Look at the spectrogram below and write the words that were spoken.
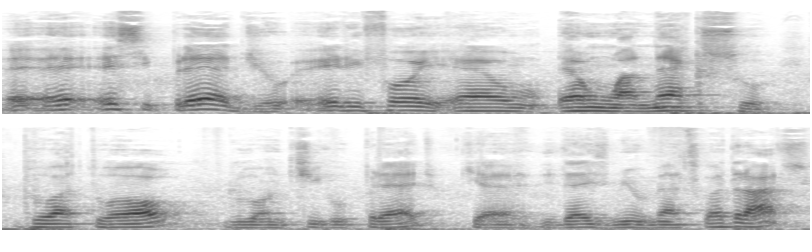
É, é, esse prédio ele foi, é, um, é um anexo do atual, do antigo prédio, que é de 10 mil metros quadrados,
